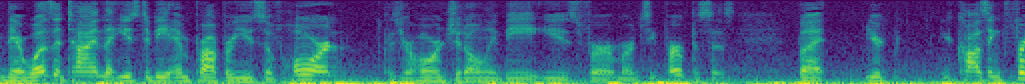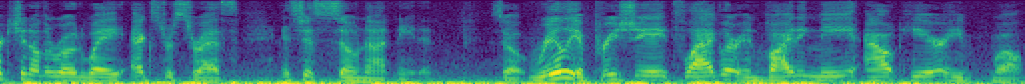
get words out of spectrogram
there was a time that used to be improper use of horn because your horn should only be used for emergency purposes. But you're you're causing friction on the roadway, extra stress. It's just so not needed. So really appreciate Flagler inviting me out here. Well,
